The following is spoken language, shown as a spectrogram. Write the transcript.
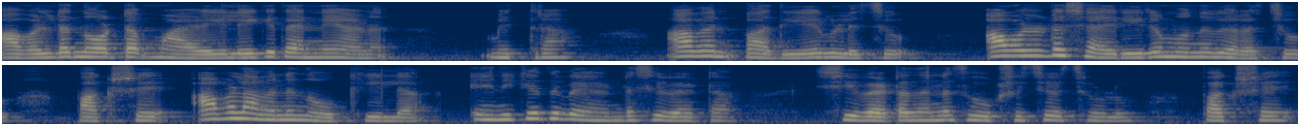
അവളുടെ നോട്ടം മഴയിലേക്ക് തന്നെയാണ്. മിത്ര അവൻ പതിയെ വിളിച്ചു. അവളുടെ ശരീരം ഒന്ന് വിറച്ചു. പക്ഷേ അവൾ അവനെ നോക്കിയില്ല. എനിക്കത് വേണ്ട ശിവേട്ട. ശിവേട്ട തന്നെ സൂക്ഷിച്ചു വെച്ചോളൂ. പക്ഷേ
